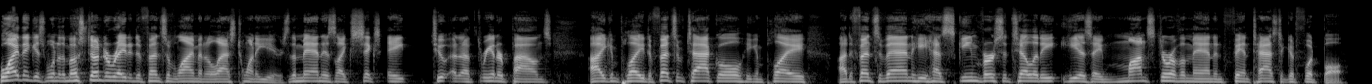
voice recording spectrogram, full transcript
who I think is one of the most underrated defensive linemen in the last 20 years. The man is like 6'8, two, uh, 300 pounds. Uh, he can play defensive tackle. He can play uh, defensive end. He has scheme versatility. He is a monster of a man and fantastic at football.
